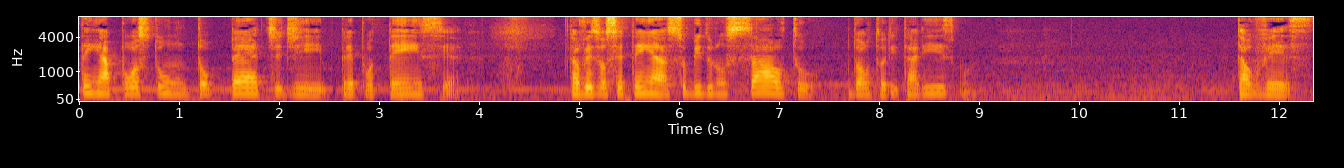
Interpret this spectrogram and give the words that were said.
tenha posto um topete de prepotência. Talvez você tenha subido no salto do autoritarismo. Talvez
